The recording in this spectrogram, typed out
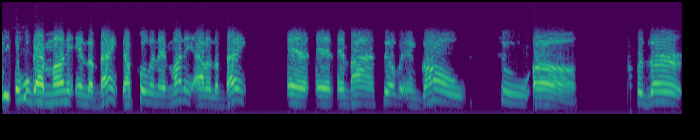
people who got money in the bank are pulling that money out of the bank and and and buying silver and gold to uh preserve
